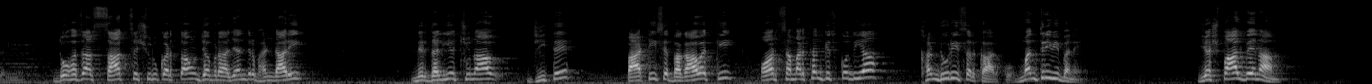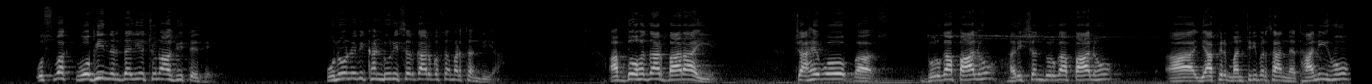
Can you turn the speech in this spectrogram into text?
करिए। 2007 से शुरू करता हूँ, जब राजेंद्र भंडारी निर्दलीय चुनाव जीते, पार्टी से बगावत की और समर्थन किसको दिया? खंडूरी सरकार को। मंत्री भी बने। यशपाल बेनाम, उस वक्त वो भी निर्दलीय चुनाव जीते थे। उन्होंने भी खंडूरी सरकार को समर्थन दिया। अब 2012 आई है चाहे वो दुर्गा पाल हो हरिश्चंद दुर्गा पाल हो या फिर मंत्री प्रसाद नैथानी हो,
